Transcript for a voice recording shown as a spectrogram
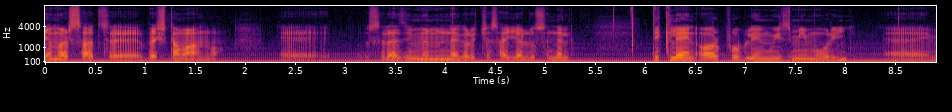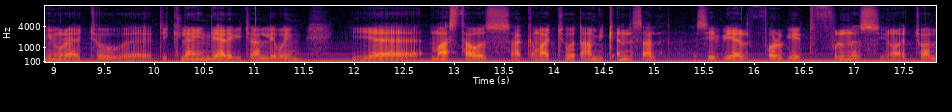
የመርሳት በሽታ ማለት ነው። ስለዚህ ምን ምን ነገሮች ያሳያሉ ስንል decline or problem with memory memory ያቸው decline ሊያደርግ ይችላል ወይም የማስታወስ አቅማቸው በጣም ይቀንሳል። severe forgetfulness ይኖራቸዋል።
